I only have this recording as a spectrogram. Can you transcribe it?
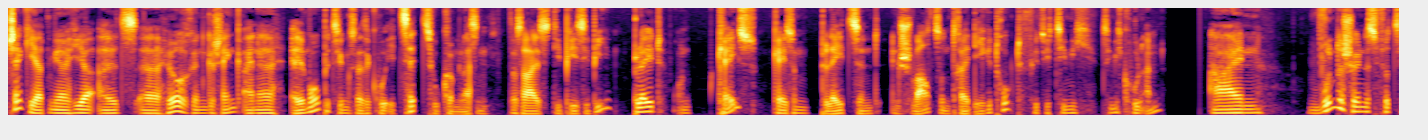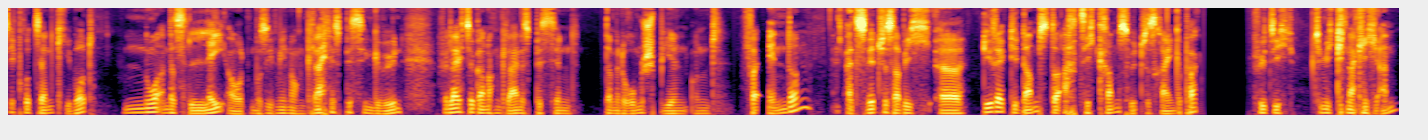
Jackie hat mir hier als äh, Hörerin Geschenk eine Elmo bzw. QEZ zukommen lassen. Das heißt die PCB, Blade und Case. Case und Blade sind in schwarz und 3D gedruckt. Fühlt sich ziemlich, ziemlich cool an. Ein wunderschönes 40% Keyboard. Nur an das Layout muss ich mich noch ein kleines bisschen gewöhnen. Vielleicht sogar noch ein kleines bisschen damit rumspielen und verändern. Als Switches habe ich äh, direkt die Dumpster 80 Gramm Switches reingepackt. Fühlt sich ziemlich knackig an,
